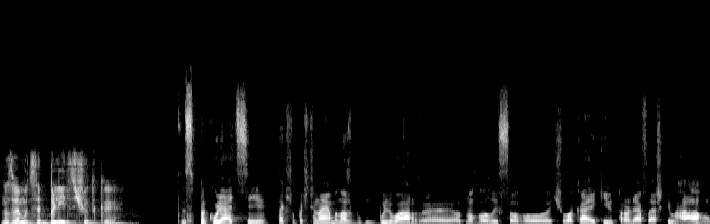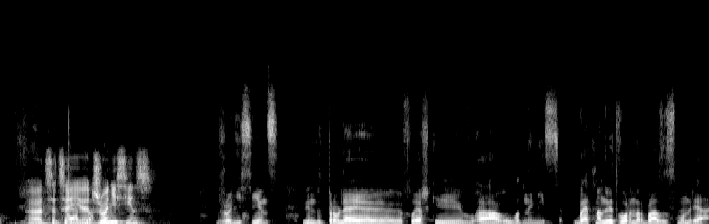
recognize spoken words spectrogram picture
Назвемо це бліц чутки. Спекуляції. Так що починаємо наш бульвар е, одного лисого чувака, який відправляє флешки в Гаагу. Це цей Джоні Сінс? Джоні Сінс. Він відправляє флешки в Гаагу в одне місце. Бетмен від Warner Bros. Montreal.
